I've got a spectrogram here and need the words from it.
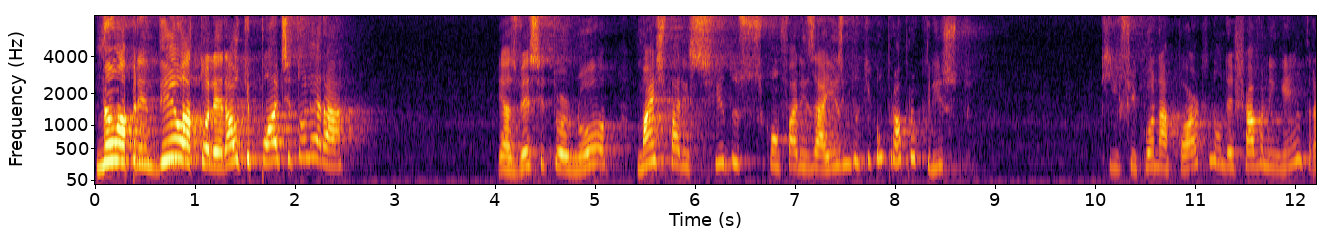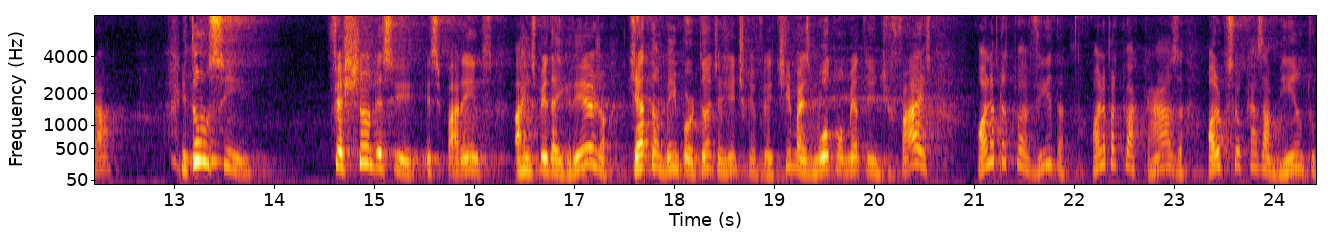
Não aprendeu a tolerar o que pode se tolerar. E às vezes se tornou mais parecidos com o farisaísmo do que com o próprio Cristo, que ficou na porta e não deixava ninguém entrar. Então, assim, fechando esse, esse parênteses a respeito da igreja, que é também importante a gente refletir, mas no outro momento a gente faz, Olha para a tua vida, olha para a tua casa, olha para o seu casamento,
